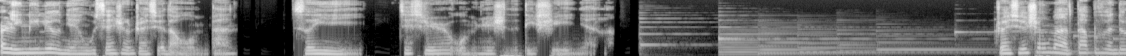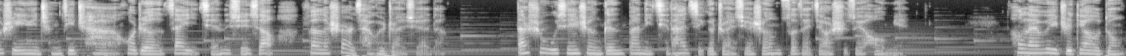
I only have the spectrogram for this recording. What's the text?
二零零六年，吴先生转学到我们班，所以这是我们认识的第十一年了。转学生嘛，大部分都是因为成绩差或者在以前的学校犯了事儿才会转学的。当时吴先生跟班里其他几个转学生坐在教室最后面。后来位置调动，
